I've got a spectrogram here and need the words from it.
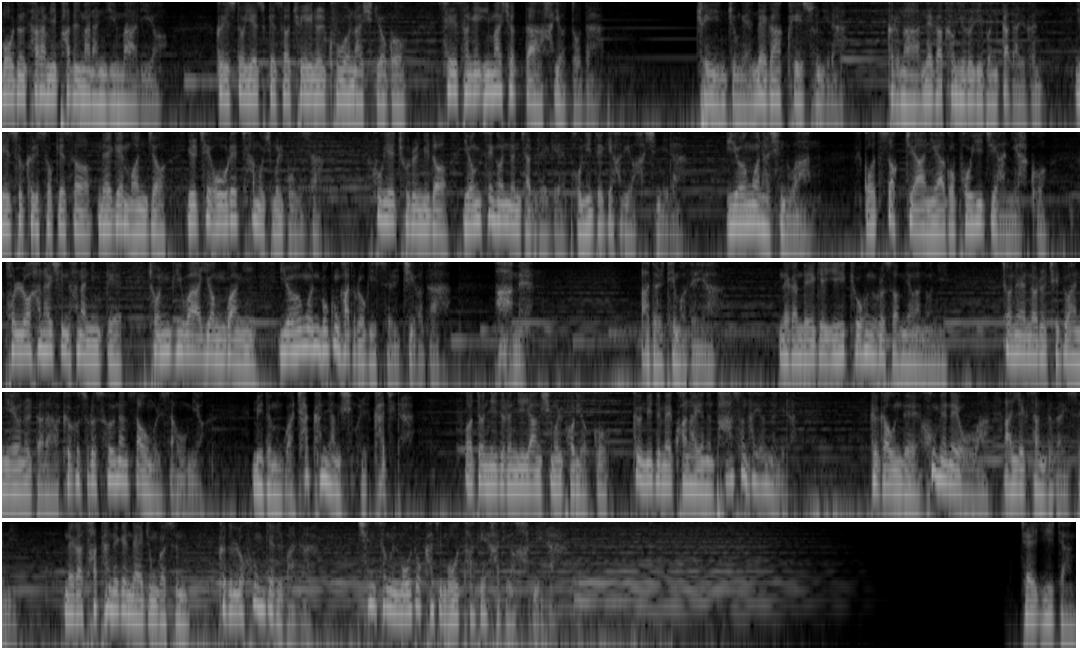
모든 사람이 받을 만한 이 말이여 그리스도 예수께서 죄인을 구원하시려고 세상에 임하셨다 하였도다. 죄인 중에 내가 괴순이라. 그러나 내가 긍휼을 입은 까닭은 예수 그리스도께서 내게 먼저 일체 오래 참으심을 보이사 후에 주를 믿어 영생 얻는 자들에게 본이 되게 하려 하심이라. 영원하신 왕, 곧 썩지 아니하고 보이지 아니하고 홀로 하나신 하나님께 존귀와 영광이 영원 무궁하도록 있을지어다. 아멘. 아들 디모데야, 내가 내게 이 교훈으로서 명하노니 전에 너를 지도한 예언을 따라 그것으로 선한 싸움을 싸우며 믿음과 착한 양심을 가지라. 어떤 이들은 이 양심을 버렸고 그 믿음에 관하여는 파선하였느니라. 그 가운데 후메네오와 알렉산더가 있으니 내가 사탄에게 내준 것은 그들로 훈계를 받아 신성을 모독하지 못하게 하려 함이라. 제 2장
